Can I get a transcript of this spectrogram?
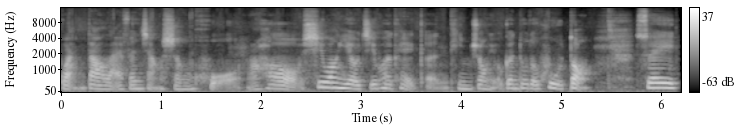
管道来分享生活，然后希望也有机会可以跟听众有更多的互动。所以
